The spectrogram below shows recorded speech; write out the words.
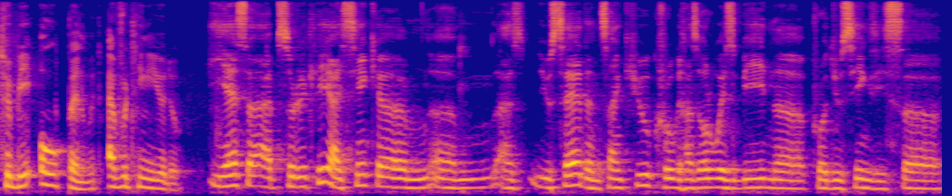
To be open with everything you do? Yes absolutely. I think um, um, as you said and thank you krug has always been uh, producing these uh,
